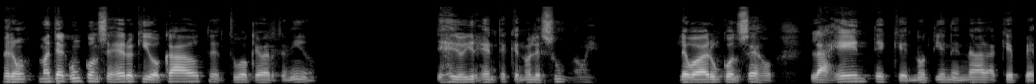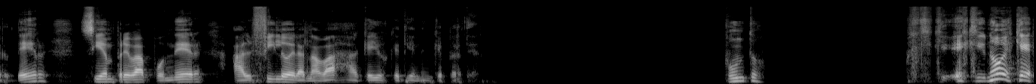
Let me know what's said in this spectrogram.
pero más de algún consejero equivocado te tuvo que haber tenido. Deje de oír gente que no le suma, oye. Le voy a dar un consejo. La gente que no tiene nada que perder siempre va a poner al filo de la navaja a aquellos que tienen que perder. Punto. Es que, no, es que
